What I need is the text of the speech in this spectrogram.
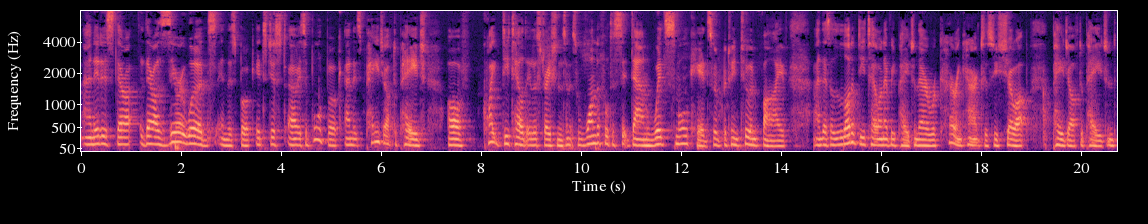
and it is there are there are zero words in this book. It's just uh, it's a board book, and it's page after page of quite detailed illustrations, and it's wonderful to sit down with small kids, so between two and five and there's a lot of detail on every page, and there are recurring characters who show up page after page. And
